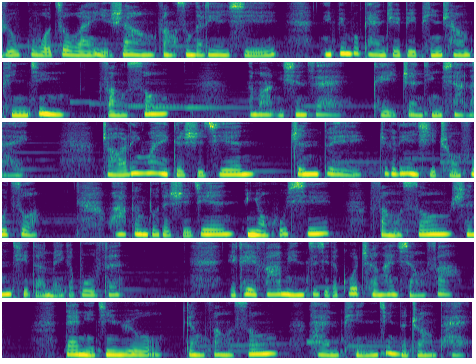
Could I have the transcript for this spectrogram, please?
如果做完以上放松的练习，你并不感觉比平常平静放松，那么你现在可以暂停下来，找另外一个时间，针对这个练习重复做，花更多的时间运用呼吸放松身体的每个部分，也可以发明自己的过程和想法，带你进入更放松和平静的状态。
